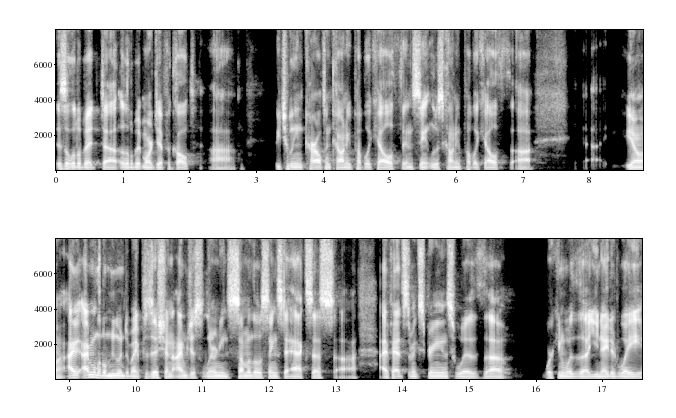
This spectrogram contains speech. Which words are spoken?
is a little bit uh, a little bit more difficult. Uh, between Carlton County Public Health and St. Louis County Public Health. Uh, you know, I, I'm a little new into my position. I'm just learning some of those things to access. Uh, I've had some experience with uh, working with uh, United Way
